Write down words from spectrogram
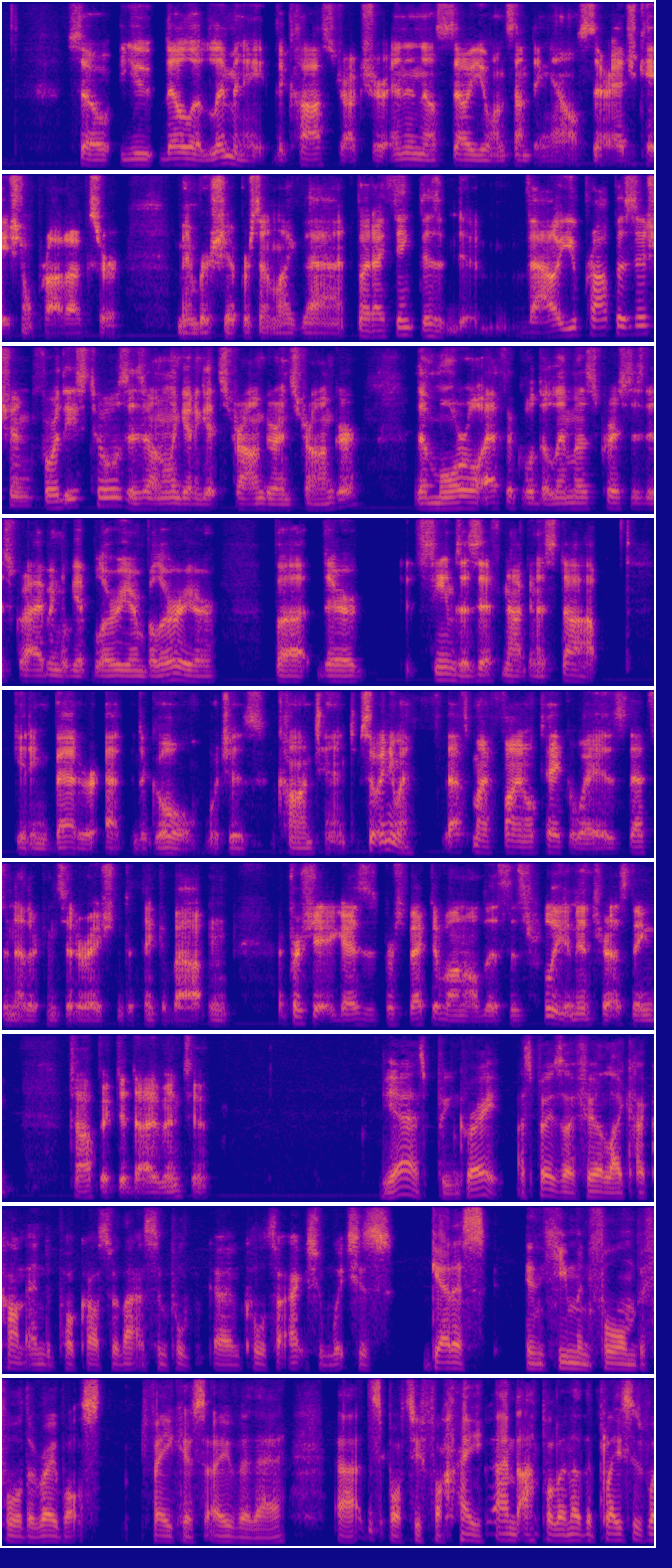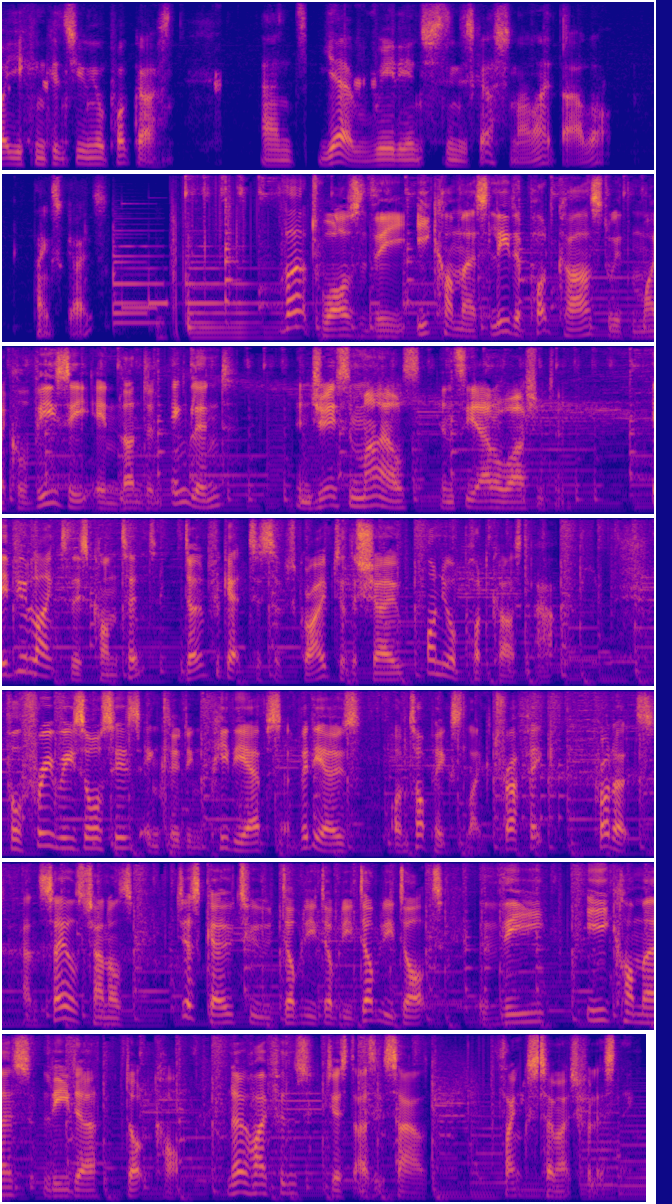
So you they'll eliminate the cost structure and then they'll sell you on something else, their educational products or membership or something like that. But I think the value proposition for these tools is only going to get stronger and stronger. The moral ethical dilemmas Chris is describing will get blurrier and blurrier, but they're it seems as if not going to stop getting better at the goal, which is content. So anyway, that's my final takeaway is that's another consideration to think about. And I appreciate you guys' perspective on all this. It's really an interesting topic to dive into. Yeah, it's been great. I suppose I feel like I can't end a podcast without a simple um, call to action, which is get us in human form before the robots fake us over there at Spotify and Apple and other places where you can consume your podcast. And yeah, really interesting discussion. I like that a lot. Thanks, guys. That was the e commerce leader podcast with Michael Veazey in London, England, and Jason Miles in Seattle, Washington. If you liked this content, don't forget to subscribe to the show on your podcast app. For free resources, including PDFs and videos on topics like traffic, products, and sales channels, just go to www.theecommerceleader.com. No hyphens, just as it sounds. Thanks so much for listening.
